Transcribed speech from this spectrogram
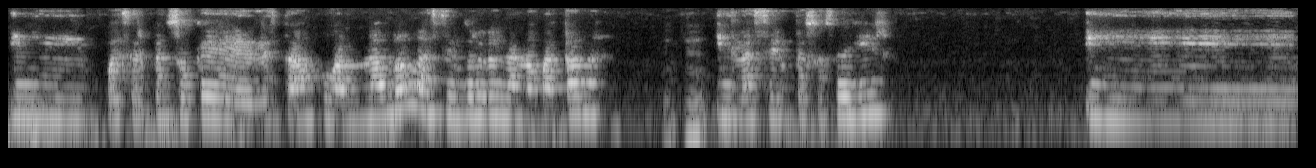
Y pues él pensó que le estaban jugando una broma, haciéndole la novatada. Y la empezó a seguir. Y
